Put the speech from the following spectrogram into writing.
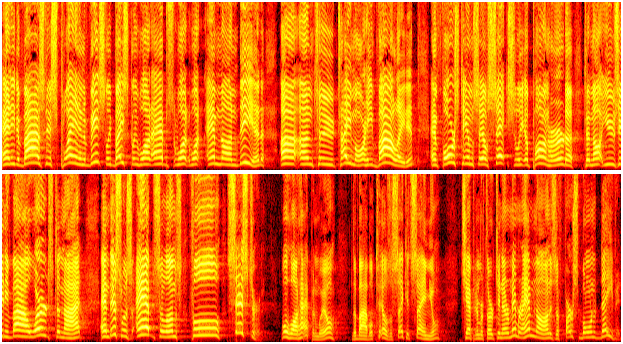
And he devised this plan, and eventually, basically, what, Abs, what, what Amnon did uh, unto Tamar, he violated and forced himself sexually upon her to, to not use any vile words tonight and this was Absalom's full sister. Well, what happened? Well, the Bible tells us, 2 Samuel chapter number 13. Now remember, Amnon is the firstborn of David.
